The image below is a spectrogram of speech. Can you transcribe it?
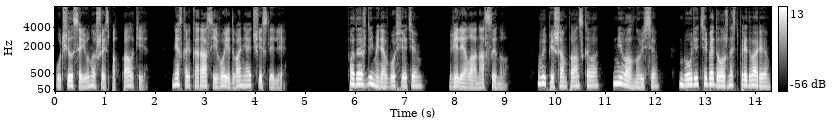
Учился юноша из-под палки, несколько раз его едва не отчислили. «Подожди меня в буфете», — велела она сыну. «Выпей шампанского, не волнуйся». Будет тебе должность при дворе».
